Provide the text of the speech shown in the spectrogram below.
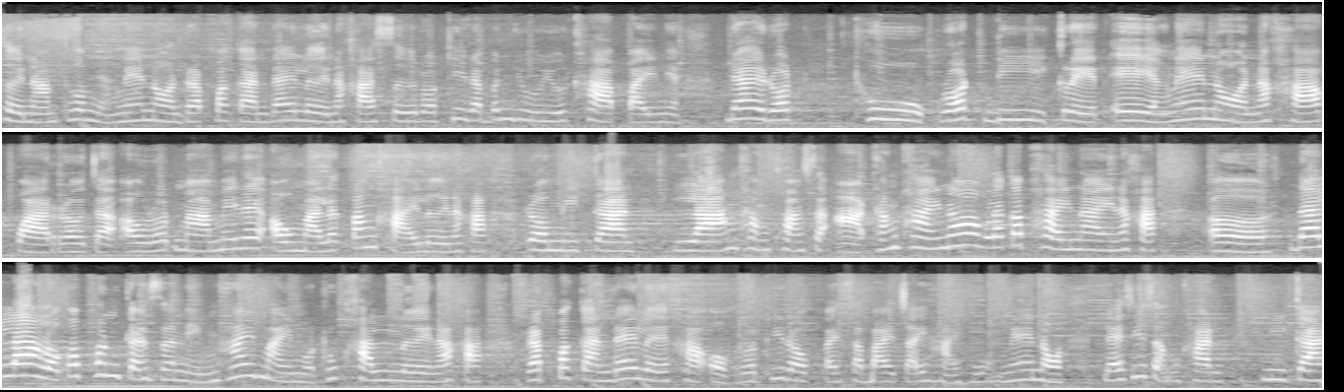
เคยน้ำท่วมอย่างแน่นอนรับประกันได้เลยนะคะ ซื้อรถที่ WYutha ไปเนี่ยได้รถ ถูกรถดีเกรด A อย่างแน่นอนนะคะ กว่าเราจะเอารถมาไม่ได้เอามาและตั้งขายเลยนะคะ เรามีการล้างทำความสะอาดทั้งภายนอกและก็ภายในนะคะด้านล่างเราก็พ่นกันสนิมให้ใหม่หมดทุกคันเลยนะคะ รับประกันได้เลยค่ะ ออกรถที่เราไปสบายใจหายห่วงแน่นอน และที่สำคัญมีการ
